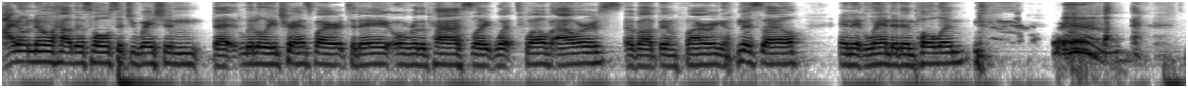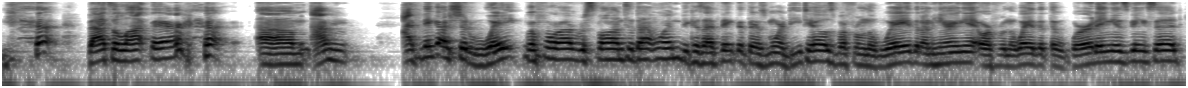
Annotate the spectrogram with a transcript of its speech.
I don't know how this whole situation that literally transpired today over the past like what 12 hours about them firing a missile and it landed in Poland. That's a lot there. um, I'm I think I should wait before I respond to that one because I think that there's more details, but from the way that I'm hearing it or from the way that the wording is being said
